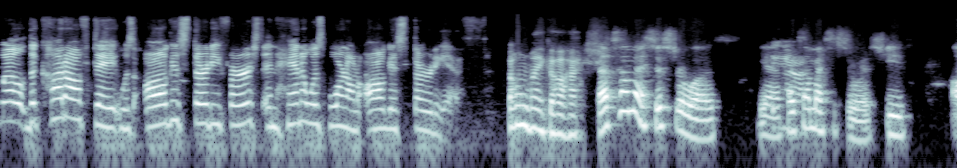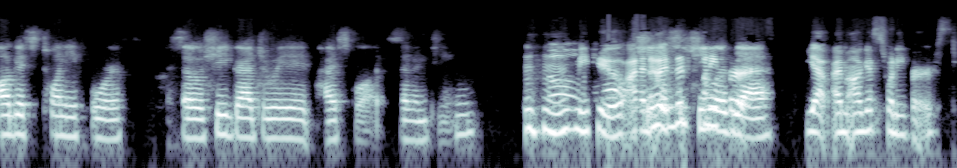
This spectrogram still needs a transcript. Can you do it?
Well, the cutoff date was August thirty first, and Hannah was born on August thirtieth. Oh my gosh. That's how my sister was. Yeah, Yeah. that's how my sister was. She's August 24th. So she graduated high school at 17. Mhm, Oh, me too. yeah. And She I'm was, the she 21st. was, yeah, Yep, I'm August 21st.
